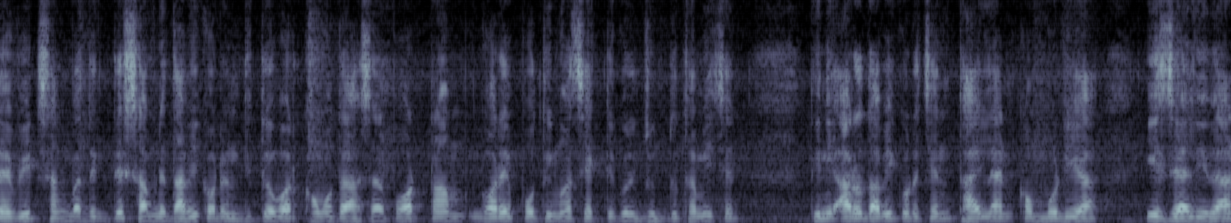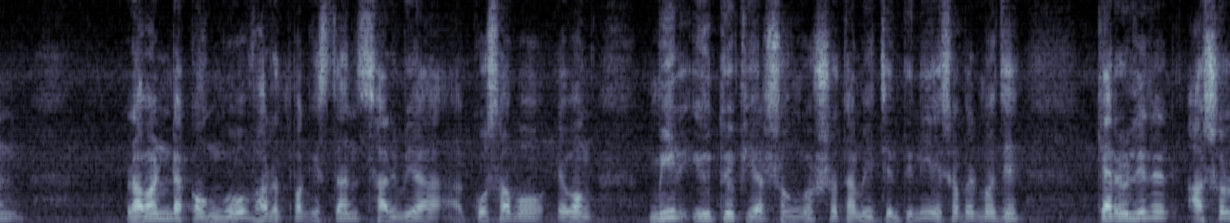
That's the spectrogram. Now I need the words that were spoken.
লেভিট সাংবাদিকদের সামনে দাবি করেন, দ্বিতীয়বার ক্ষমতায় আসার পর ট্রাম্প গড়ে প্রতি মাসে একটি করে যুদ্ধ থামিয়েছেন। তিনি আরও দাবি করেছেন, Thailand, Cambodia, Israel, Iran, Rwanda, Congo, Bharat, Pakistan, Serbia, Kosovo এবং মির ইউথিওপিয়ার সংঘর্ষ থামিয়েছেন। তিনি এসবের মাঝে ক্যারোলিনের আসল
